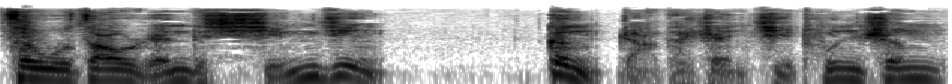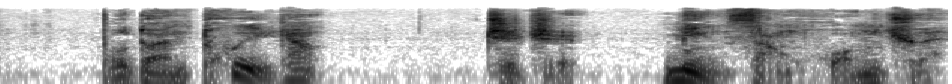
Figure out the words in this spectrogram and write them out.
周遭人的行径。更让他忍气吞声，不断退让，直至命丧黄泉。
